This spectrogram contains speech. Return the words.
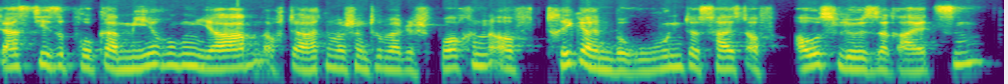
dass diese Programmierungen ja, auch da hatten wir schon drüber gesprochen, auf Triggern beruhen, das heißt auf Auslösereizen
